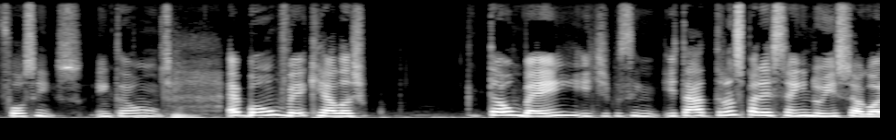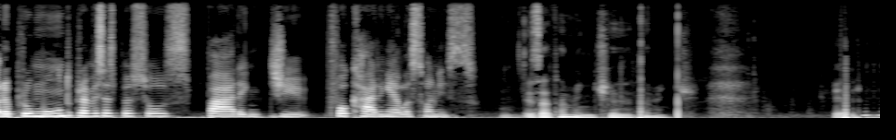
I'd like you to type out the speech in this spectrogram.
fossem isso. Então, Sim. é bom ver que elas tão bem e tipo assim, e tá transparecendo isso agora pro mundo para ver se as pessoas parem de focarem elas só nisso. Exatamente, exatamente. Pedro?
